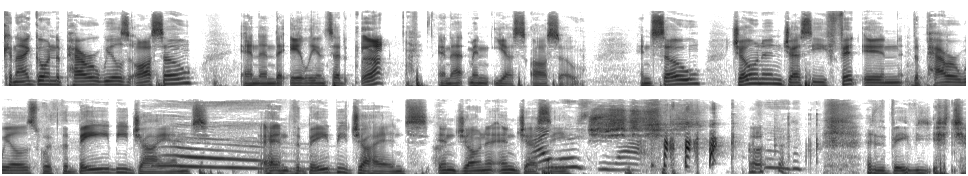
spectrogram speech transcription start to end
Can I go into Power Wheels also? And then the alien said, "Ah," and that meant yes, also. And so Jonah and Jesse fit in the Power Wheels with the baby giant. And the baby giant and Jonah and Jesse. and the baby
